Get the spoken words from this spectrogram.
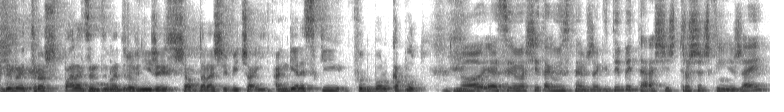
Gdyby trosz parę centymetrów niżej strzał Tarasiewicza i angielski futbol kaput. No ja sobie właśnie tak występuję, że gdyby Tarasiewicz troszeczkę niżej,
